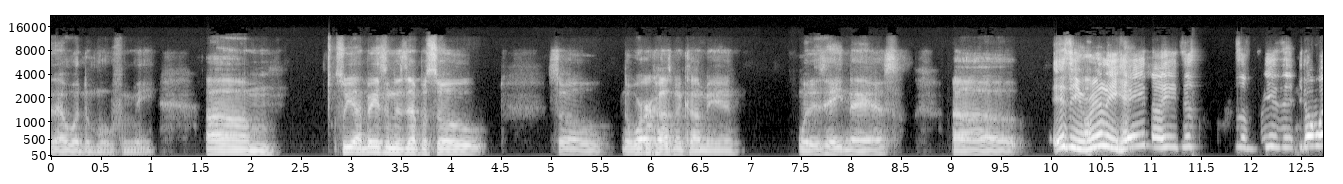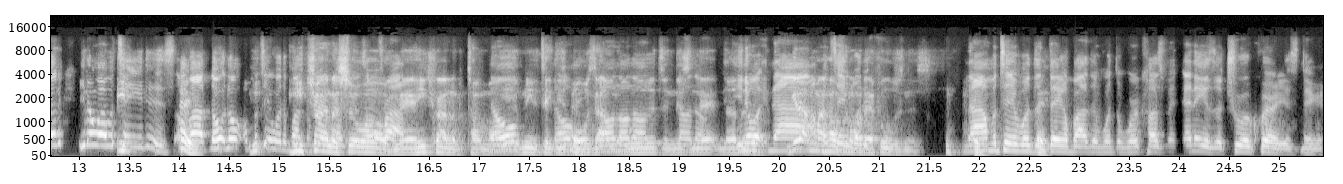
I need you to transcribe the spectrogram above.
that wasn't a move for me. Um, so yeah, based on this episode, so the work husband come in with his hating ass. Uh, is he really hating or he just you know what? You know what? I'm gonna tell you this hey, about no, no. I'm gonna tell you what about. He's trying to show off, man. He's trying to talk about. No, yeah, we need to take no, these boys out no, in the no, woods and this and that. And you know what? Nah, Get out of my house with all what, that foolishness. Nah, I'm gonna tell you what the Hey. thing about the, what the work husband. That nigga is a true Aquarius, nigga.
